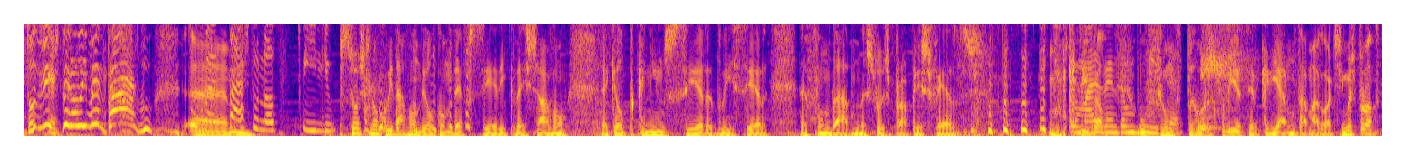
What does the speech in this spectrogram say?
Tu devias ter alimentado! Tu mataste o nosso filho. Pessoas que não cuidavam dele como deve ser e que deixavam aquele pequenino ser adoecer afundado nas suas próprias fezes. tão o filme de terror que podia ser criar um Tamagotchi. Mas pronto,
